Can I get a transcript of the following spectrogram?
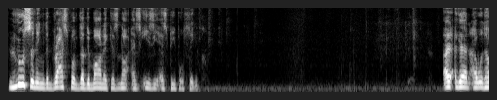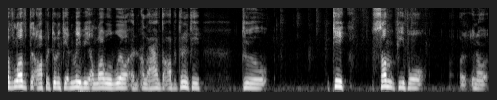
loosening the grasp of the demonic is not as easy as people think. I, again, I would have loved the opportunity, and maybe Allah will will, and Allah have the opportunity to take some people, uh, you know,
